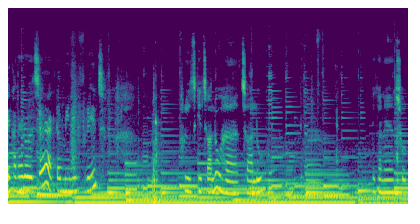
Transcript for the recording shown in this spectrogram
এখানে রয়েছে একটা মিনি ফ্রিজ ফ্রিজ কি চালু? হ্যাঁ চালু। এখানে ছোট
